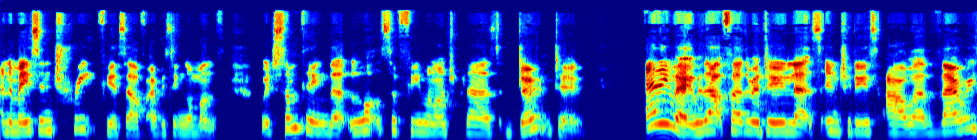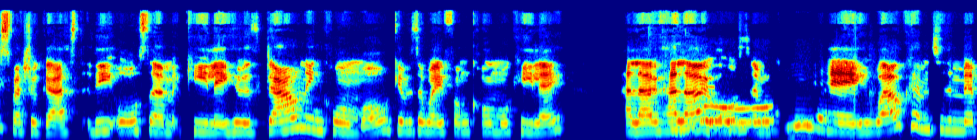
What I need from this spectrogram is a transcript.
an amazing treat for yourself every single month, which is something that lots of female entrepreneurs don't do. Anyway, without further ado, let's introduce our very special guest, the awesome Keeley, who is down in Cornwall. Give us away from Cornwall, Keeley. Hello, hello, hello. awesome. Hey, welcome to the MIB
